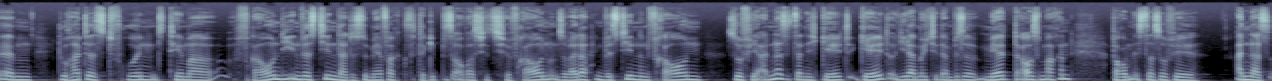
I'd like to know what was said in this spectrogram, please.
Ähm, du hattest vorhin das Thema Frauen, die investieren. Da hattest du mehrfach gesagt, da gibt es auch was jetzt für Frauen und so weiter. Investierenden Frauen so viel anders? Ist da nicht Geld, Geld und jeder möchte da ein bisschen mehr draus machen? Warum ist das so viel anders,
